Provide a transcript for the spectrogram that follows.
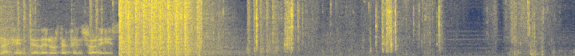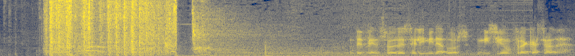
Un agente de los defensores. Defensores eliminados. Misión fracasada.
